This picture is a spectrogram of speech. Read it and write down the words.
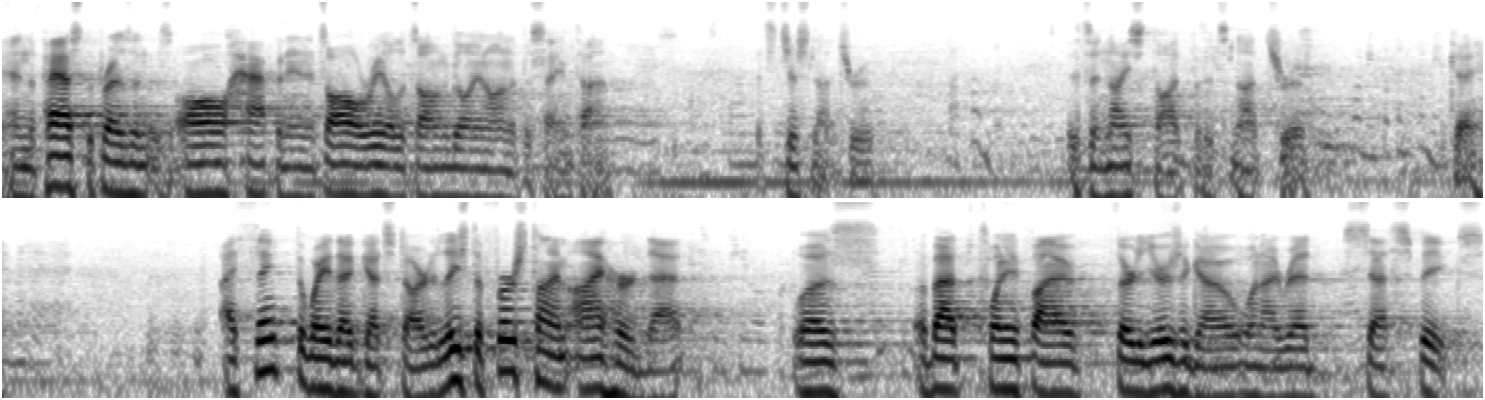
And the past, the present is all happening, it's all real, it's all going on at the same time. It's just not true. It's a nice thought, but it's not true. Okay? I think the way that got started, at least the first time I heard that, was about 25, 30 years ago when I read Seth Speaks.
